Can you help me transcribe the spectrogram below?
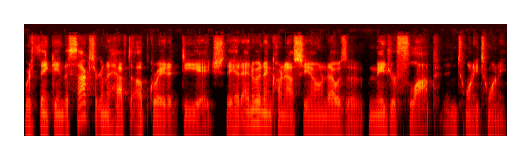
were thinking the Sox are going to have to upgrade at DH. They had Edwin Encarnacion. That was a major flop in 2020.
